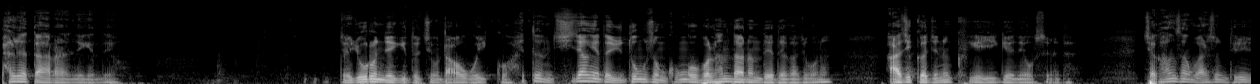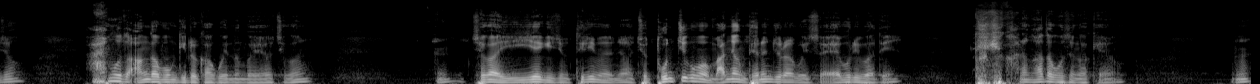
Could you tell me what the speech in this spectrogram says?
팔겠다라는 얘기인데요. 이제 요런 얘기도 지금 나오고 있고 하여튼 시장에다 유동성 공급을 한다는 데 돼가지고는 아직까지는 크게 이견이 없습니다. 제가 항상 말씀드리죠. 아무도 안 가본 길을 가고 있는 거예요, 지금. 응? 제가 이 얘기 좀 드리면요. 저 돈 찍으면 마냥 되는 줄 알고 있어요. 에브리바디. 그게 가능하다고 생각해요. 응?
